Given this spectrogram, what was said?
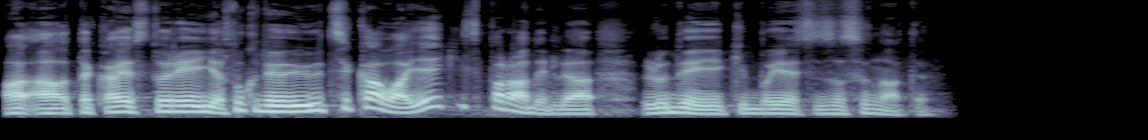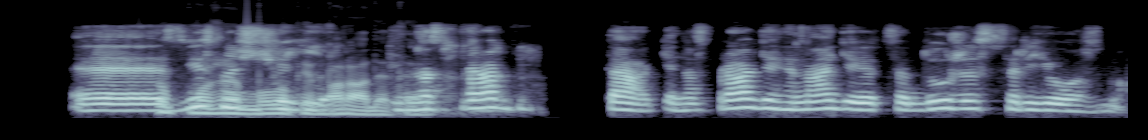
А, а така історія є. Слухайте, цікаво, а є якісь поради для людей, які бояться засинати? Е, звісно, що є. І насправді так, і насправді Геннадію це дуже серйозно.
